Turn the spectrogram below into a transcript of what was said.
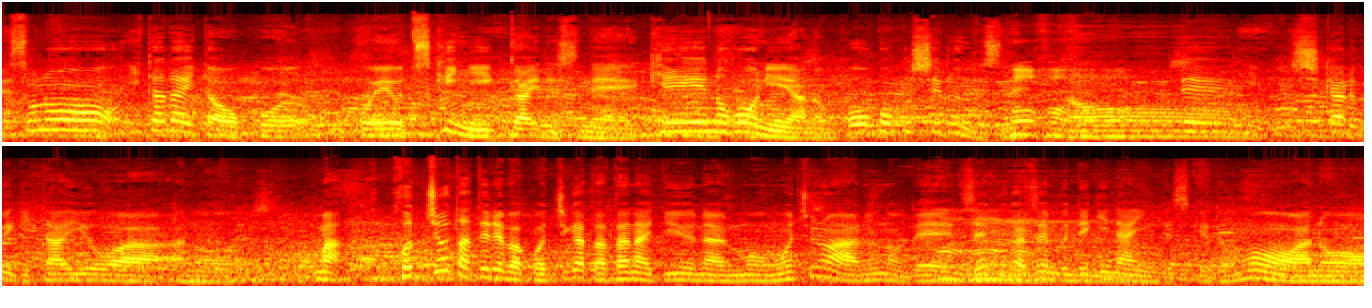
でそのいただいたお声を月に1回ですね経営の方にあの報告してるんですね。でしかるべき対応はあの、まあ、こっちを立てればこっちが立たないというのはもうもちろんあるので、全部が全部できないんですけどもあの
